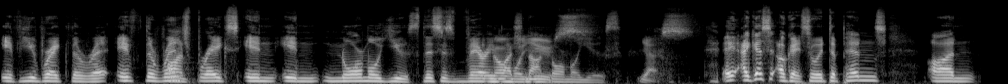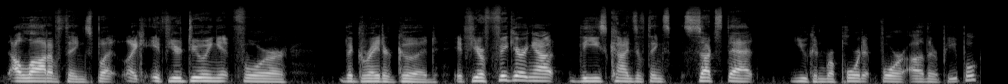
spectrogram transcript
if you break the re- if the wrench On- breaks in in normal use, this is very much not use. normal use. Yes. I I guess okay, so it depends on a lot of things, but like if you're doing it for the greater good, if you're figuring out these kinds of things such that you can report it for other people,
